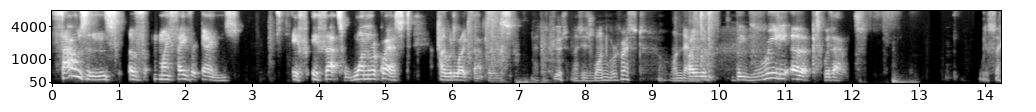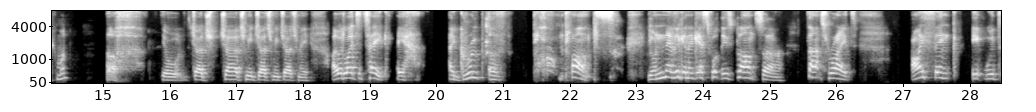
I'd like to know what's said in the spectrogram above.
thousands of my favorite games. If if that's one request, I would like that, please. That is good. That is one request, one down. I would be really irked without. The second one. Oh, you'll judge, judge me, judge me, judge me. I would like to take a a group of plants. You're never going to guess what these plants are. That's right. I think it would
